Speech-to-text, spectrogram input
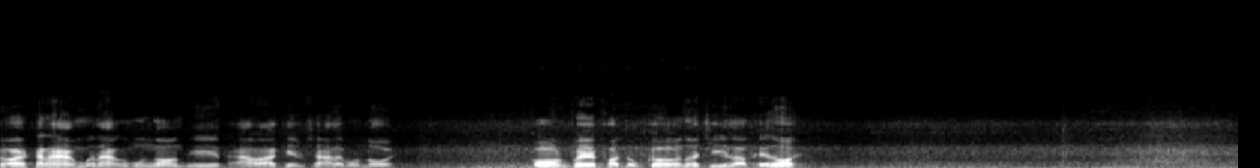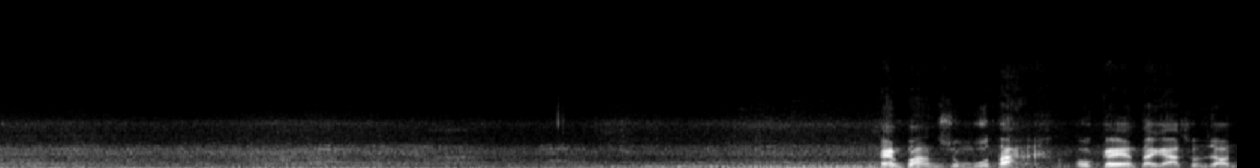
rồi, khách hàng bữa nào cũng muốn ngon thì tháo ra kiểm tra lại bộ nồi. Còn về phần động cơ nó chỉ là thế thôi. Em toàn dùng búa tạ. Ok, em tay ga xuân dần.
